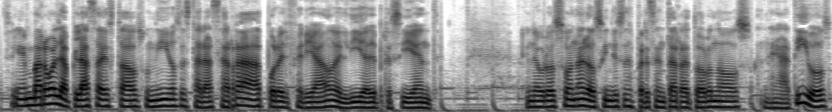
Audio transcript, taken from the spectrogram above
Sin embargo, la plaza de Estados Unidos estará cerrada por el feriado del Día del Presidente. En la eurozona los índices presentan retornos negativos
